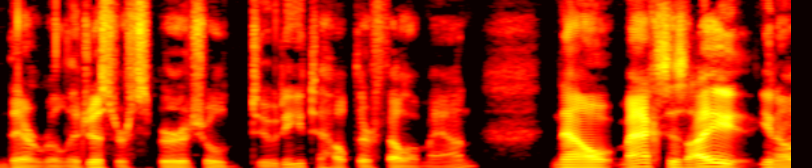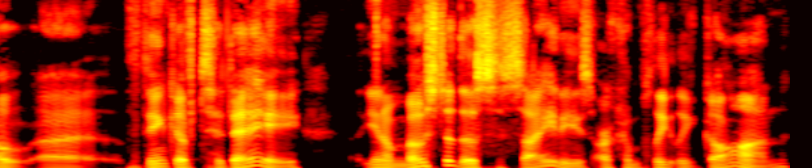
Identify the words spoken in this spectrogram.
their religious or spiritual duty to help their fellow man. Now max as i you know uh, think of today you know most of those societies are completely gone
